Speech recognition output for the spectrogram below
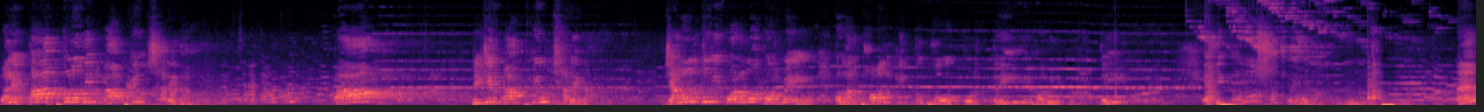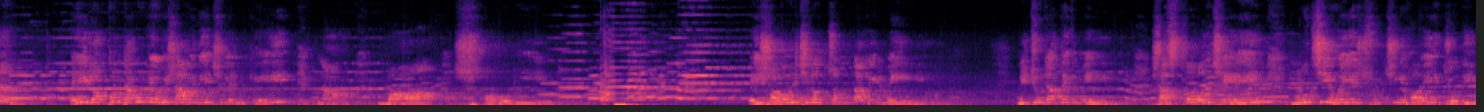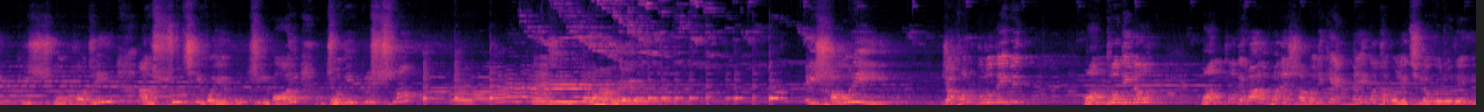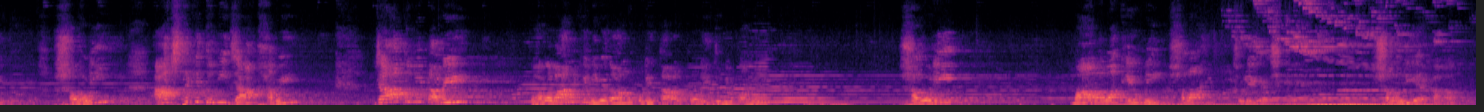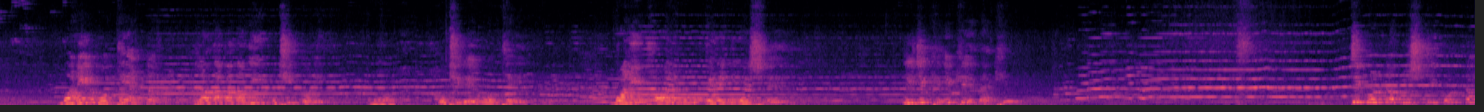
বলে, পাপ কোনোদিন বাপকেও ছাড়ে না। পাপ নিজের বাপকেও ছাড়ে না। যেমন তুমি কর্ম করবে, তোমার ফল কিন্তু ভোগ করতেই হবে, করতেই। এতে কোনো সন্দেহ না। হ্যাঁ? এই লক্ষণ ঠাকুরকে অভিশাপ দিয়েছিলেন কে? না, মা সবরী। এই সবরী ছিল চন্দালির মেয়ে। নিচু জাতের মেয়ে। শাস্ত্র বলছে মুচি হয়ে সুচি হয় যদি কৃষ্ণ ভজে আর সুচি হয়ে মুচি হয় যদি কৃষ্ণ এই সবরই যখন গুরুদেব মন্ত্র দিল মন্ত্র দেওয়ার পরে সবরীকে একটাই কথা বলেছিল গুরুদেব। সবরী আজ থেকে তুমি যা খাবে, যা তুমি পাবে, ভগবানকে নিবেদন করে তারপরে তুমি পাবে। সবরী মা বাবা কেউ নেই, সবাই চলে গেছে। সবরী একা। বনের মধ্যে একটা লতা পাতা দিয়ে কুঠির করে, কুঠিরের মধ্যে বনের ফল পেরে নিয়ে এসে নিজে খেয়ে খেয়ে দেখে যে কোনটা মিষ্টি কোনটা।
